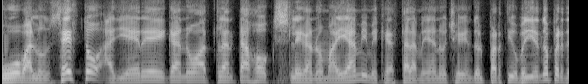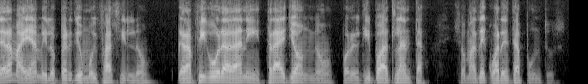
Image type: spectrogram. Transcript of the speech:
Hubo baloncesto, ayer eh, ganó Atlanta Hawks, le ganó Miami, me quedé hasta la medianoche viendo el partido, pidiendo perder a Miami, lo perdió muy fácil, ¿no? Gran figura Dani, trae Young, ¿no? Por el equipo de Atlanta, hizo más de 40 puntos.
